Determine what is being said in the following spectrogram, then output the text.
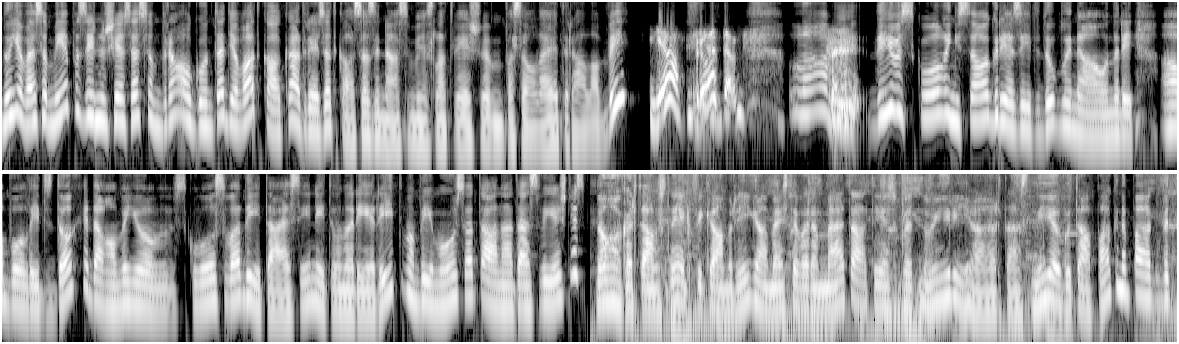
Nu, jau esam iepazinušies, esam draugi, un tad jau atkal kādreiz atkal sazināsimies latviešu pasaulē ēterā. Labi? Jā, protams. Labi, divas skoliņas augriezīta Dublinā un arī Ābolīts Dohedā un viņu skolas vadītājas Inīta un arī Rītma bija mūsu attālinātās viešņas. No, ar tām sniegpikām Rīgā mēs te varam mētāties, bet nu īrijā ar tā sniegu tā paknapāk, bet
